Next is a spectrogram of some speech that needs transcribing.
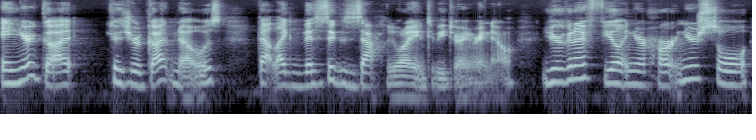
in your gut because your gut knows that like this is exactly what I need to be doing right now. You're going to feel in your heart and your soul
